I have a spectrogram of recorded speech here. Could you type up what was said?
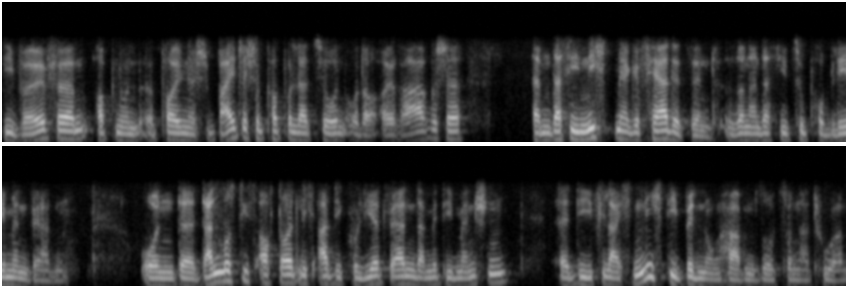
die Wölfe, ob nun äh, polnisch-baltische Population oder eurarische, ähm, dass sie nicht mehr gefährdet sind, sondern dass sie zu Problemen werden. Und äh, dann muss dies auch deutlich artikuliert werden, damit die Menschen, äh, die vielleicht nicht die Bindung haben so zur Natur,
